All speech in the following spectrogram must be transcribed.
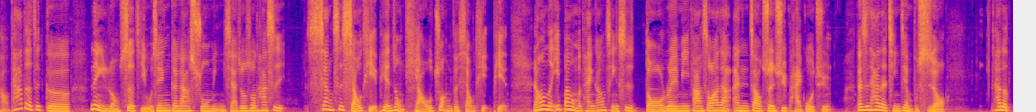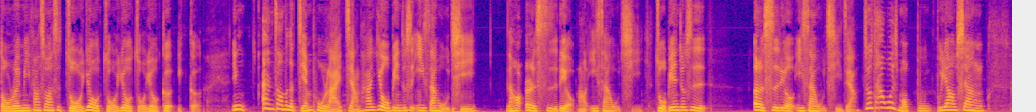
好，它的这个内容设计，我先跟大家说明一下，就是说它是像是小铁片这种条状的小铁片，然后呢，一般我们弹钢琴是哆瑞咪发嗦拉这样按照顺序排过去，但是它的琴键不是哦，它的哆瑞咪发嗦拉是左右左右左右各一个，因按照那个简谱来讲，它右边就是一三五七，然后二四六，然后一三五七，左边就是。二四六一三五七这样，就是它为什么不不要像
